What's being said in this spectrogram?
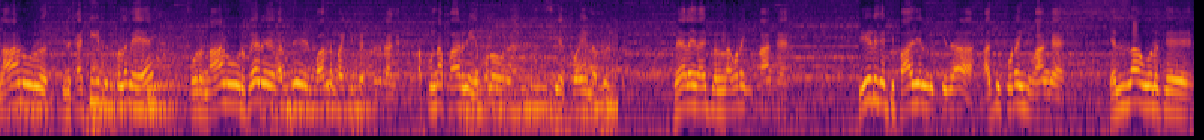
நானூறு இது கட்டிக்கிட்டுக்குள்ளவே ஒரு நானூறு பேர் வந்து குழந்தை பாக்கி பெற்றுருக்குறாங்க. அப்படின்னா பாருங்கள் எவ்வளோ ஒரு ஈஸிய கோயில் அப்படின்னு. வேலை வாய்ப்பு இல்லைனா கூட இங்கே வாங்க. வீடு கட்டி பாதியில் நிற்குதா அது கூட இங்கே வாங்க. எல்லாம் உங்களுக்கு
